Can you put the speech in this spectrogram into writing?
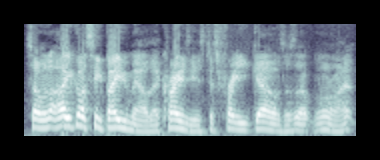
someone. Oh, you got to see Baby Metal. They're crazy. It's just three girls. I was like, all right.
